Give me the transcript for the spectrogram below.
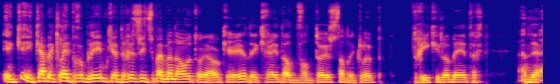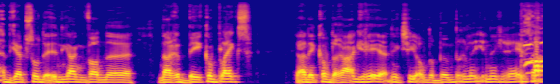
ik, ik heb een klein probleempje. Er is iets met mijn auto. Ja, oké. En ik rijd dan van thuis naar de club, drie kilometer. En, eh, en je hebt zo de ingang van, eh, naar het B-complex. Ja, en ik kom eraan gereden en ik zie al de bumper liggen en grijzen.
